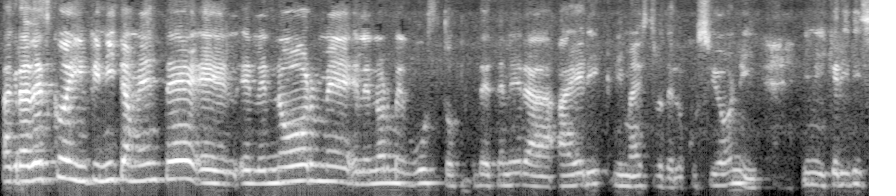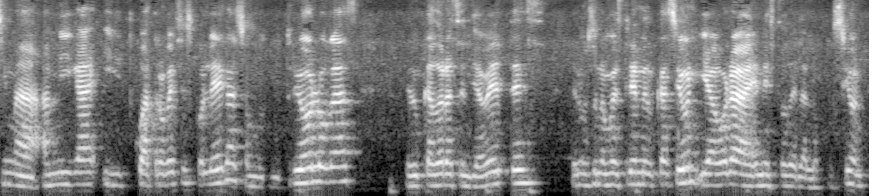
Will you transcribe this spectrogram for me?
Agradezco infinitamente el, enorme, el enorme gusto de tener a, Eric, mi maestro de locución y, y, mi queridísima amiga y cuatro veces colega. Somos nutriólogas, educadoras en diabetes, tenemos una maestría en educación y ahora en esto de la locución.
